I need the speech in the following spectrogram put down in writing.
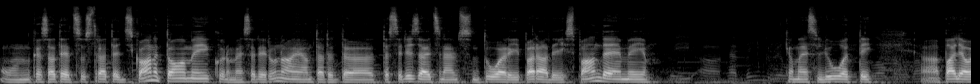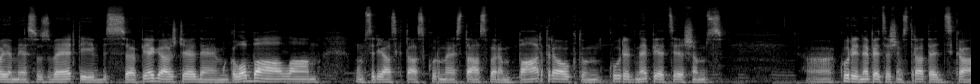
Un kas attiecas uz strateģisko anatomiju, kuru mēs arī runājām, tad tas ir izaicinājums, un to arī parādīs pandēmija, ka mēs ļoti paļaujamies uz vērtības piegāžu ķēdēm globālām, Mums ir jāskatās, kur mēs tās varam pārtraukt un kur ir nepieciešams, kur ir nepieciešama strateģiskā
